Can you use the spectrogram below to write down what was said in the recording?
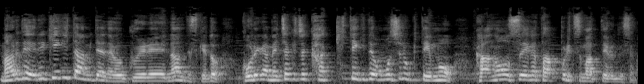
まるでエレキギターみたいなウクレレなんですけど、これがめちゃくちゃ画期的で面白くて、も可能性がたっぷり詰まってるんですよ。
